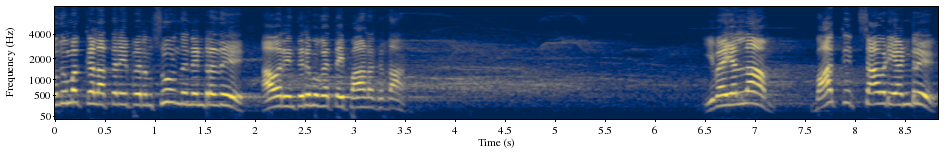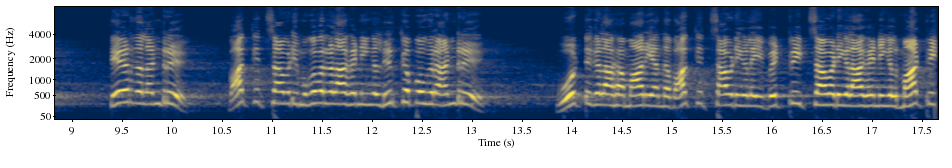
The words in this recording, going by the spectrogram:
பொதுமக்கள் அத்தனை பேரும் சூழ்ந்து நின்றது அவரின் திருமுகத்தை பாடக்குதான் இவையெல்லாம் வாக்குச்சாவடி அன்று தேர்தல் அன்று வாக்குச்சாவடி முகவர்களாக நீங்கள் நிற்கப் போகிற அன்று ஓட்டுகளாக மாறி அந்த வாக்குச்சாவடிகளை வெற்றி சாவடிகளாக நீங்கள் மாற்றி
